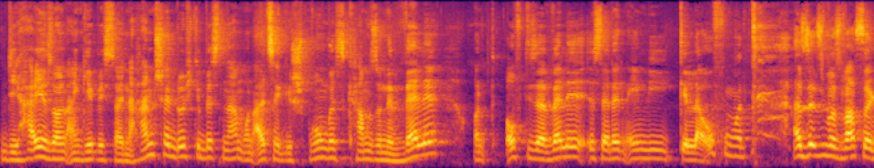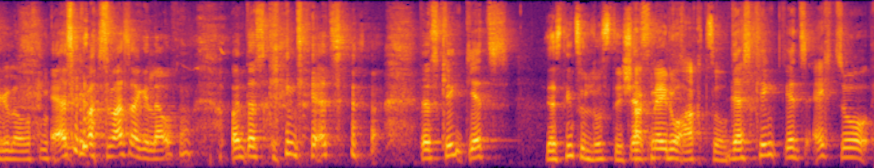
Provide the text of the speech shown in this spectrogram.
die Haie sollen angeblich seine Handschellen durchgebissen haben und als er gesprungen ist, kam so eine Welle und auf dieser Welle ist er dann irgendwie gelaufen und Also er ist übers Wasser gelaufen. er ist übers Wasser gelaufen und das klingt jetzt, das klingt jetzt, Das klingt so lustig. Sharknado 8 so. das klingt jetzt echt so,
